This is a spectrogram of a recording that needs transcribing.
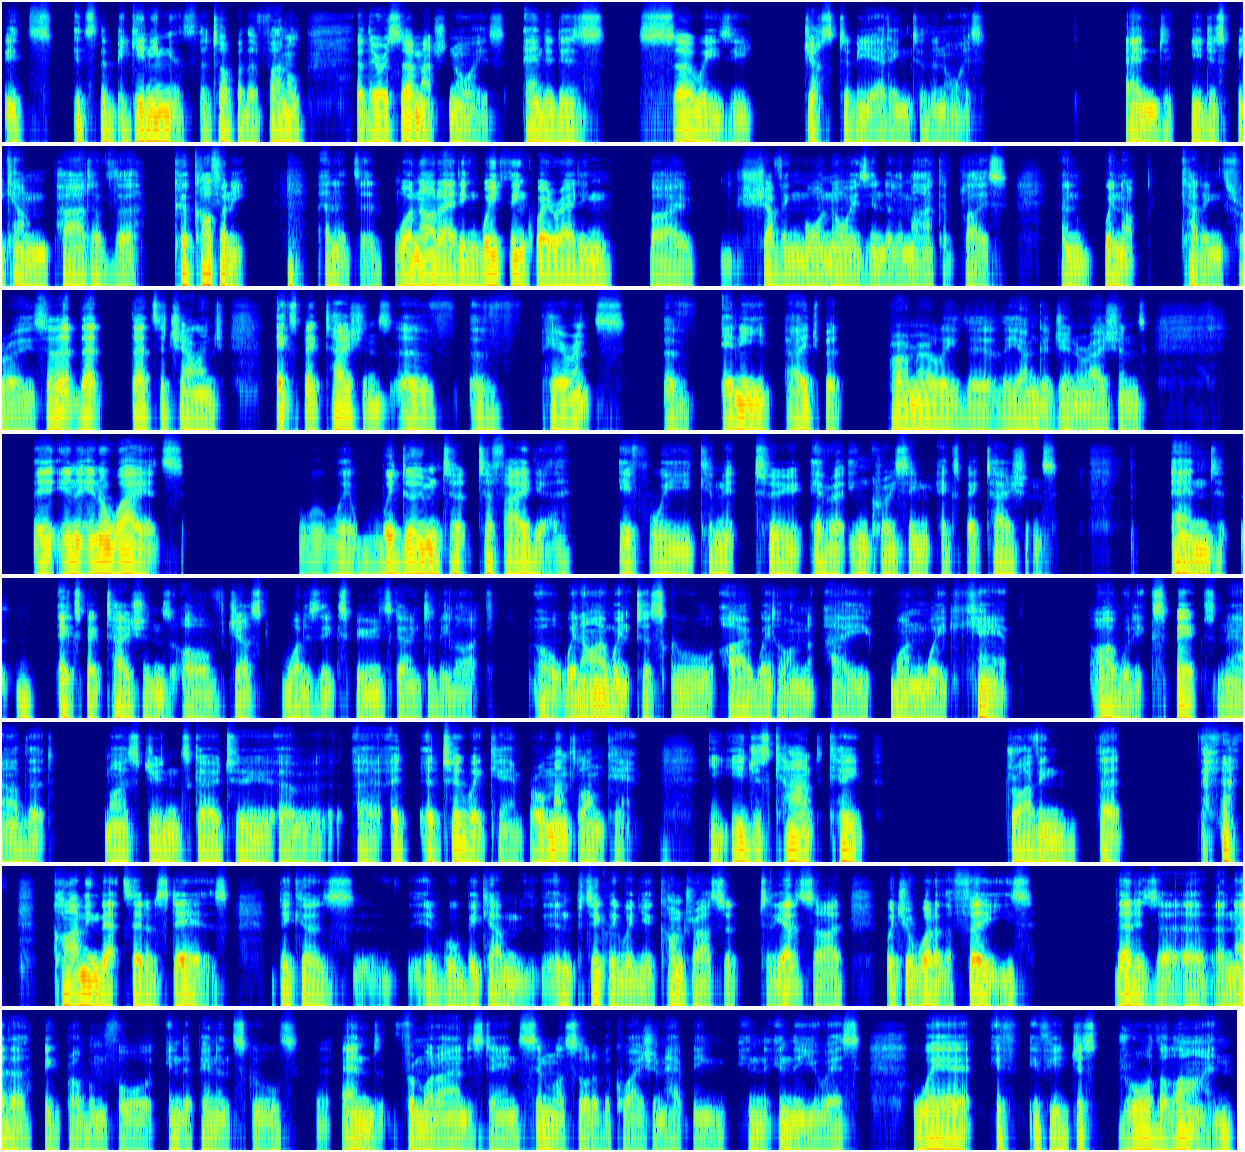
it's it's the beginning, it's the top of the funnel, but there is so much noise, and it is so easy just to be adding to the noise, and you just become part of the cacophony and it's a, we're not adding. We think we're adding by shoving more noise into the marketplace, and we're not cutting through. So that that that's a challenge. Expectations of of parents of any age, but primarily the the younger generations. In in a way, it's we're we're doomed to, to failure if we commit to ever increasing expectations and expectations of just what is the experience going to be like oh, when I went to school, I went on a one week camp. I would expect now that my students go to a, a, a two week camp or a month long camp. You just can't keep driving that, climbing that set of stairs because it will become, and particularly when you contrast it to the other side, which are what are the fees, that is a, a, another big problem for independent schools. And from what I understand, similar sort of equation happening in, in the US, where if, if you just draw the line,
